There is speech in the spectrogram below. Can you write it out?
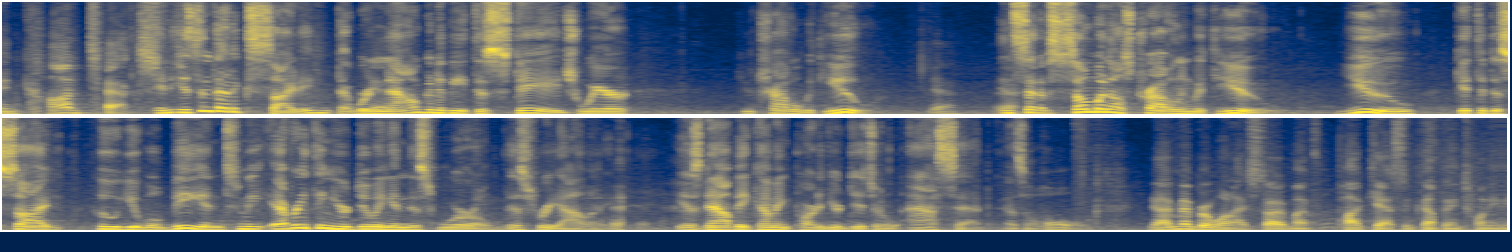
in context. And isn't that exciting that we're now going to be at this stage where you travel with you? yeah, Instead of someone else traveling with you, you get to decide who you will be. And to me, everything you're doing in this world, this reality, is now becoming part of your digital asset as a whole. Yeah, I remember when I started my podcasting company in 20,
